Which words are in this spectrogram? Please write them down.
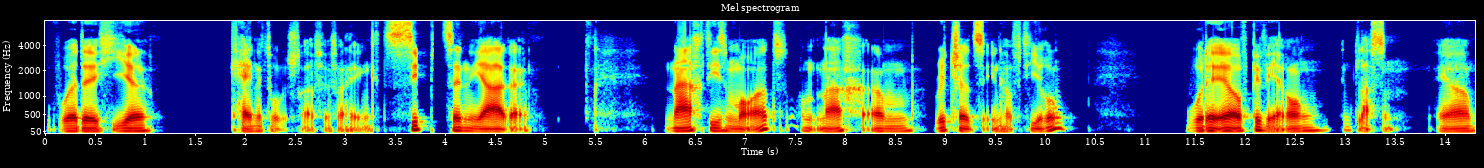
wurde hier keine Todesstrafe verhängt. 17 Jahre nach diesem Mord und nach ähm, Richards Inhaftierung wurde er auf Bewährung entlassen. Er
